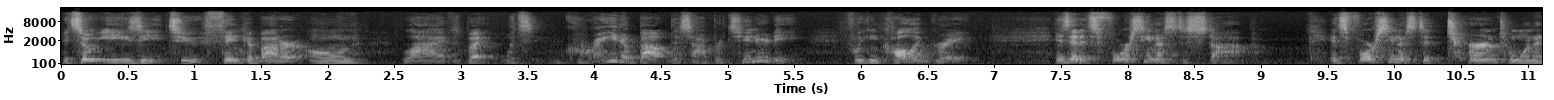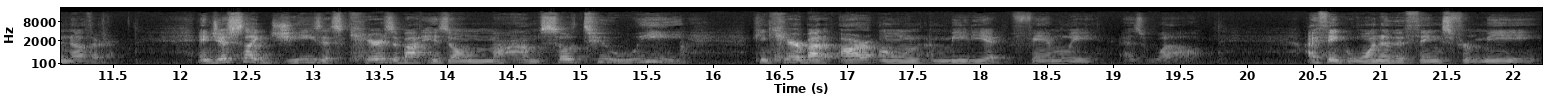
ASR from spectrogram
it's so easy to think about our own lives. But what's great about this opportunity we can call it great, is that it's forcing us to stop. It's forcing us to turn to one another. And just like Jesus cares about his own mom, so too we can care about our own immediate family as well. I think one of the things for me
